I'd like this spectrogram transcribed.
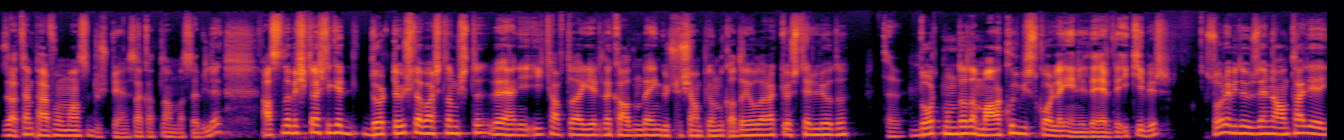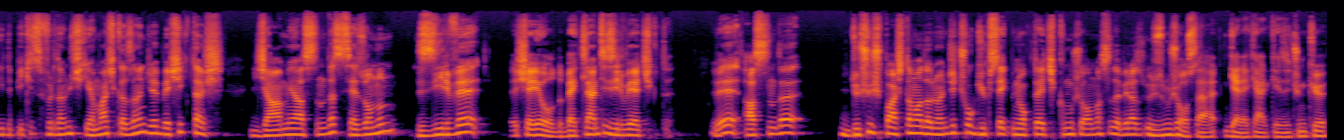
Zaten performansı düştü yani sakatlanmasa bile. Aslında Beşiktaş Ligi 4'te 3 ile başlamıştı ve yani ilk haftalar geride kaldığında en güçlü şampiyonluk adayı olarak gösteriliyordu. Tabii. Dortmund'da da makul bir skorla yenildi evde 2-1. Sonra bir de üzerine Antalya'ya gidip 2-0'dan 3-2'ye maç kazanınca Beşiktaş camiasında sezonun zirve şeyi oldu. Beklenti zirveye çıktı. Ve aslında düşüş başlamadan önce çok yüksek bir noktaya çıkılmış olması da biraz üzmüş olsa gerek herkesi. Çünkü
